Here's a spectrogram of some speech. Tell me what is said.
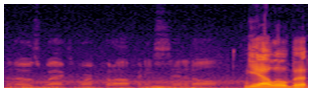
Do those wax worm put off any scent at all? Yeah, a little bit.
